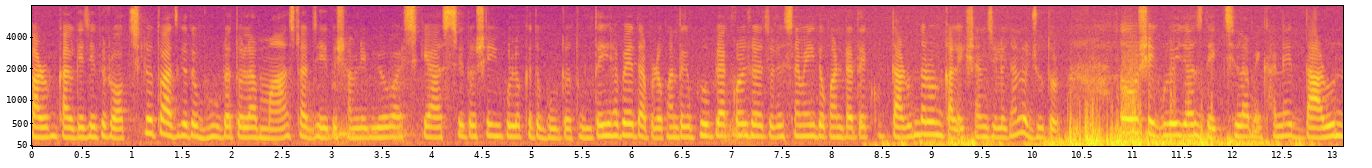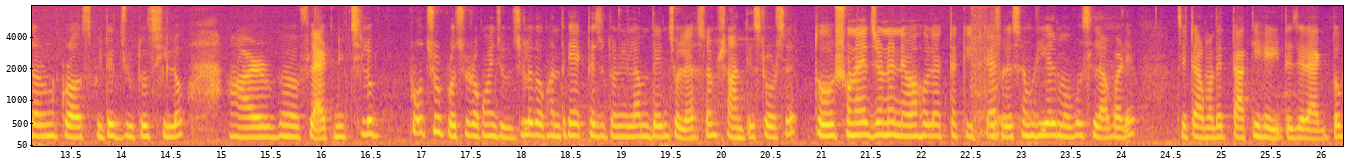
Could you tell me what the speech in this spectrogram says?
কারণ কালকে যেহেতু রথ ছিল, তো আজকে তো ভ্রুটা তোলা মাস্ট আর যেহেতু সামনে বিবাহবার্ষিকী আসছে, তো সেই উপলক্ষে তো ভ্রুটা তুলতেই হবে। তারপরে ওখান থেকে ভ্রু ব্ল্যাক করে সোজা চলে এসেছিলাম এই দোকানটাতে খুব দারুণ দারুণ কালেকশন ছিল, জানো, জুতোর। তো সেগুলোই জাস্ট দেখছিলাম এখানে। দারুণ দারুণ ক্রসফিটের জুতো ছিল আর ফ্ল্যাট নিট ছিল। প্রচুর প্রচুর রকমের জুতো ছিল। তো ওখান থেকে একটা জুতো নিলাম দেন চলে আসলাম শান্তি স্টোর্সে তো সোনাইয়ের জন্য নেওয়া হলো একটা কিটক্যাট চলে আসলাম রিয়েল মোবোস লাভারে যেটা আমাদের টাকি হেরিটেজের একদম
